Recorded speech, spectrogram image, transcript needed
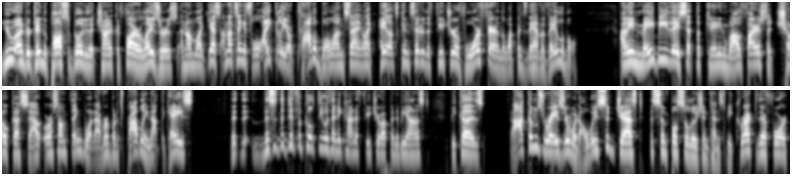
you entertain the possibility that China could fire lasers. And I'm like, yes, I'm not saying it's likely or probable. I'm saying, like, hey, let's consider the future of warfare and the weapons they have available. I mean, maybe they set the Canadian wildfires to choke us out or something, whatever, but it's probably not the case. This is the difficulty with any kind of future weapon, to be honest, because Occam's razor would always suggest the simple solution tends to be correct. Therefore,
